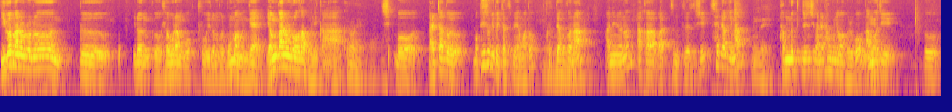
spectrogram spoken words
이것만으로는 그 이런 그 겨울왕국 2 이런 걸 못 막는 게 연간으로 하다 보니까 그러네요. 시, 뭐 날짜도 뭐 비수기도 있지 않습니까 영화도 그때 하거나 아니면은 아까 말씀드렸듯이 새벽이나 음, 네. 밤 늦은 시간에는 한국 영화 걸고 나머지 그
